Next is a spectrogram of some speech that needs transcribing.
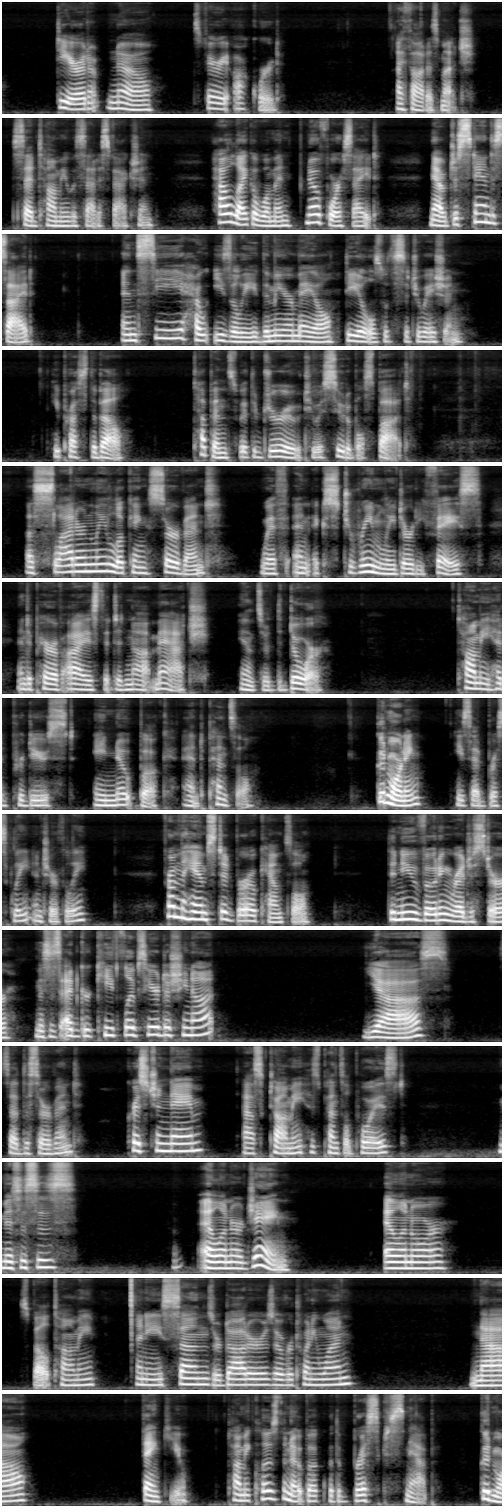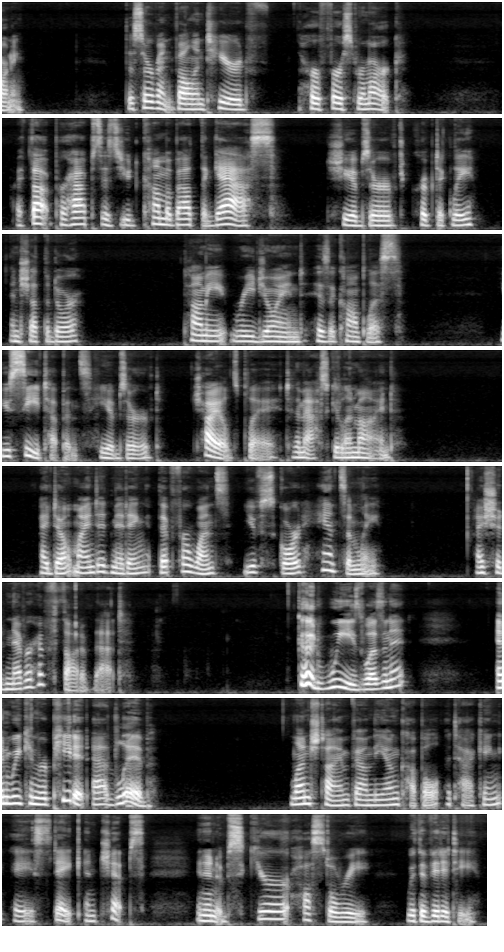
Dear, I don't know. It's very awkward. I thought as much, said Tommy with satisfaction. How like a woman, no foresight. Now just stand aside and see how easily the mere male deals with the situation. He pressed the bell. Tuppence withdrew to a suitable spot. A slatternly looking servant, with an extremely dirty face and a pair of eyes that did not match, answered the door. Tommy had produced a notebook and pencil. Good morning, he said briskly and cheerfully. From the Hampstead Borough Council. The new voting register. Mrs. Edgar Keith lives here, does she not? Yes, said the servant. Christian name? asked Tommy, his pencil poised. Mrs. Eleanor Jane. Eleanor, spelt Tommy. Any sons or daughters over twenty one? Now, Thank you. Tommy closed the notebook with a brisk snap. Good morning. The servant volunteered her first remark. I thought perhaps as you'd come about the gas, she observed cryptically, and shut the door. Tommy rejoined his accomplice. You see, Tuppence, he observed, child's play to the masculine mind. I don't mind admitting that for once you've scored handsomely. I should never have thought of that. Good wheeze, wasn't it? And we can repeat it ad lib. Lunchtime found the young couple attacking a steak and chips in an obscure hostelry with avidity.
